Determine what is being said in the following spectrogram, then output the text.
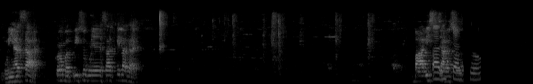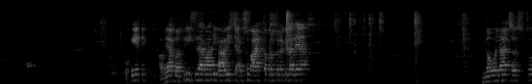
ગુણ્યા 7 કરો 3200 ગુણ્યા 7 કેટલા થાય? બાવીસ ચારસો. ઓકે હવે આ બત્રીસ હજારમાંથી બાવીસ ચારસો બાદ કરો તો કેટલા થયા? નવ હજાર છસો.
